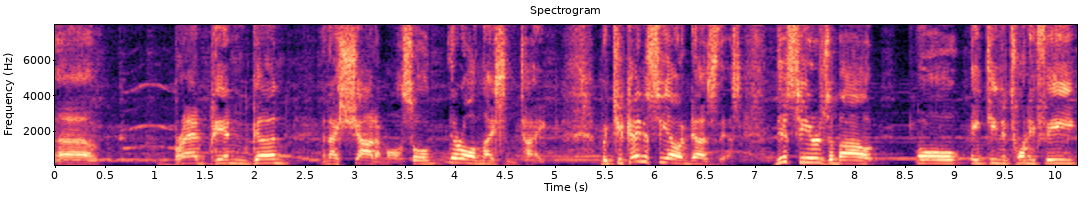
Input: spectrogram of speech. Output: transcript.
uh, brad pin gun and I shot them all. So they're all nice and tight. But you kind of see how it does this. This here is about, oh, 18 to 20 feet.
